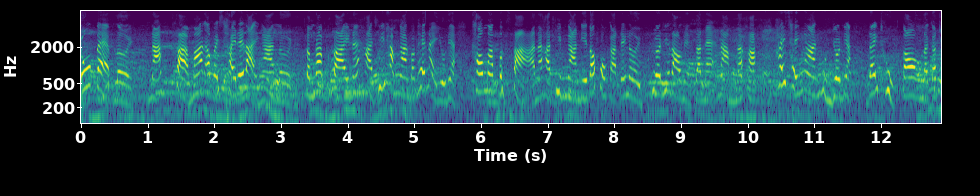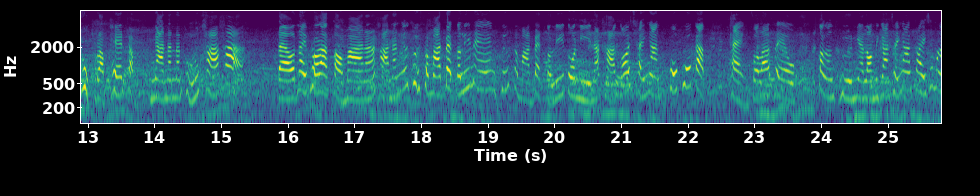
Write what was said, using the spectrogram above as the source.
รูปแบบเลย นะ สามารถเอาไปใช้ได้หลายงานเลยสำหรับใครนะคะที่ทำงานประเภทไหนอยู่เนี่ยเข้ามาปรึกษานะคะ ทีมงานดิจิตอลโฟกัสได้เลย เพื่อที่เราเนี่ยจะแนะนำนะคะ ให้ใช้งานหุ่นยนต์เนี่ยได้ถูกต้องและก็ถูกประเภทกับงานนั้นๆ ของลูกค้าค่ะแล้วใน Product ต่อมานะคะ นั่นก็คือสมาร์ทแบตเตอรี่เอง ซึ่งสมาร์ทแบตเตอรี่ตัวนี้นะคะ ก็ใช้งานควบคู่กับแผงโซลาร์เซลล์ตอนกลางคืนเนี่ยเรามีการใช้งานไฟใช่ไหม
